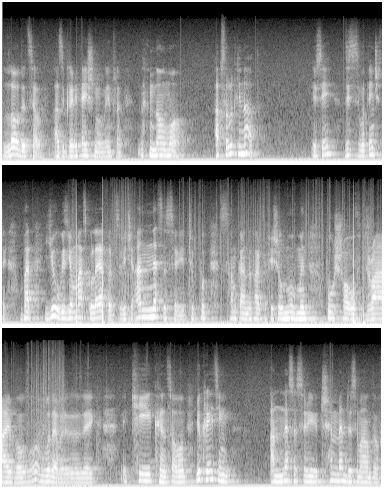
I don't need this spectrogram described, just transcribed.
load itself as a gravitational influence. No more. Absolutely not. You see? This is what's interesting. But you with your muscular efforts which are unnecessary to put some kind of artificial movement push off drive or, or whatever like kick and so on you're creating unnecessary tremendous amount of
